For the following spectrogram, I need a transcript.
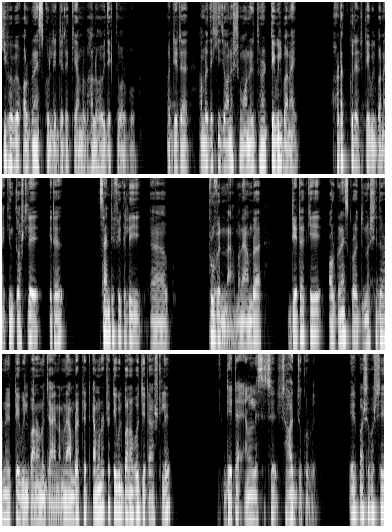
কীভাবে অর্গানাইজ করলে ডেটাকে আমরা ভালোভাবে দেখতে পারব, বা ডেটা, আমরা দেখি যে অনেক সময় অনেক ধরনের টেবিল বানাই হঠাৎ করে একটা টেবিল বানাই কিন্তু আসলে এটা সায়েন্টিফিক্যালি প্রুভেন না। মানে আমরা ডেটাকে অর্গানাইজ করার জন্য সে ধরনের টেবিল বানানো যায় না। মানে আমরা একটা, এমন একটা টেবিল বানাবো যেটা আসলে ডেটা অ্যানালাইসিসে সাহায্য করবে। এর পাশাপাশি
